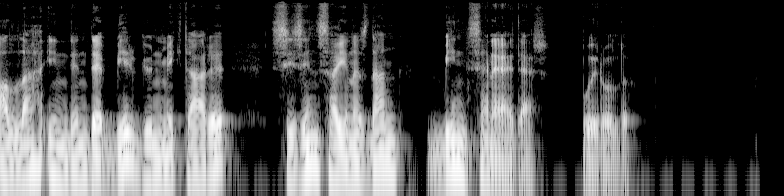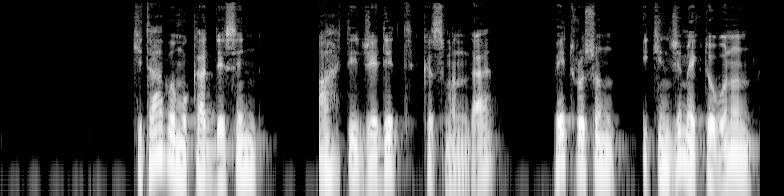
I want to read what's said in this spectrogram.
Allah indinde bir gün miktarı sizin sayınızdan bin sene eder buyuruldu. Kitab-ı Mukaddes'in Ahdi Cedid kısmında Petrus'un ikinci mektubunun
